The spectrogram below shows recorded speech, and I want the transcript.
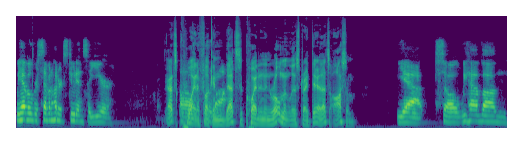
we have over 700 students a year. That's Oh, quite a a fucking. lot. that's quite an enrollment list right there. That's awesome. Yeah, so we have, um,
